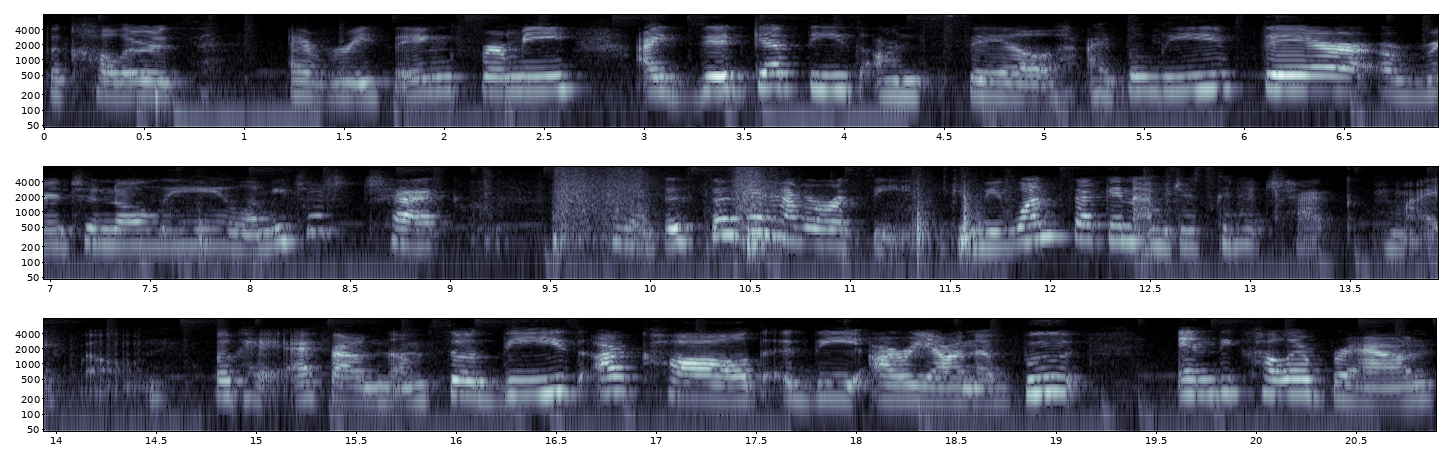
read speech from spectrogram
the colors everything for me. I did get these on sale. I believe they're originally let me just check. Oh, this doesn't have a receipt. Give me one second. I'm just gonna check my phone. Okay i found them. So these are called the ariana boot in the color brown.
